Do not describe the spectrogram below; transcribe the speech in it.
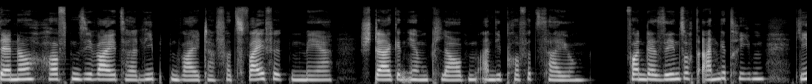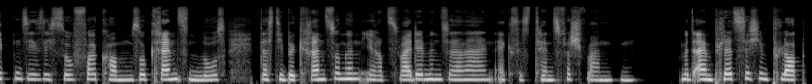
Dennoch hofften sie weiter, liebten weiter, verzweifelten mehr, stark in ihrem Glauben an die Prophezeiung. Von der Sehnsucht angetrieben, liebten sie sich so vollkommen, so grenzenlos, dass die Begrenzungen ihrer zweidimensionalen Existenz verschwanden. Mit einem plötzlichen Plop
